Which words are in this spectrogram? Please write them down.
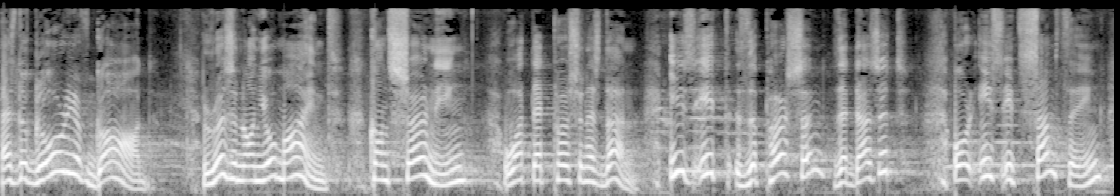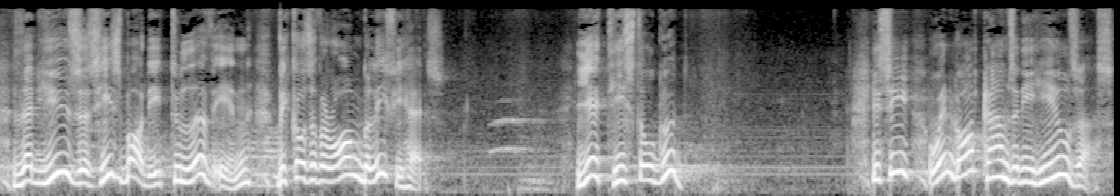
Has the glory of God risen on your mind concerning what that person has done? Is it the person that does it? Or is it something that uses his body to live in because of a wrong belief he has? Yet he's still good. You see, when God comes and He heals us,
